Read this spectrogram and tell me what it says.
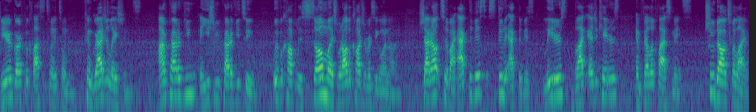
Dear Garfield Class of 2020, congratulations. I'm proud of you, and you should be proud of you too. We've accomplished so much with all the controversy going on. Shout out to my activists, student activists, leaders, black educators, and fellow classmates. True dogs for life.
